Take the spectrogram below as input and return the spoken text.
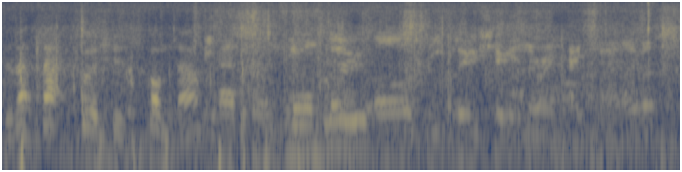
So that, that push is gone now. We had blue on blue or the blue shooting their own case man over.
